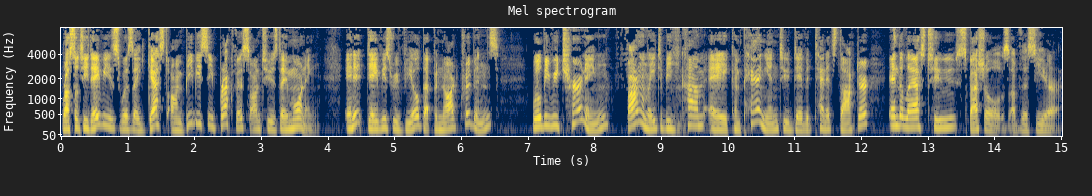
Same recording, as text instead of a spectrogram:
Russell T Davies was a guest on BBC Breakfast on Tuesday morning. In it, Davies revealed that Bernard Cribbins will be returning finally to become a companion to David Tennant's Doctor in the last two specials of this year.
